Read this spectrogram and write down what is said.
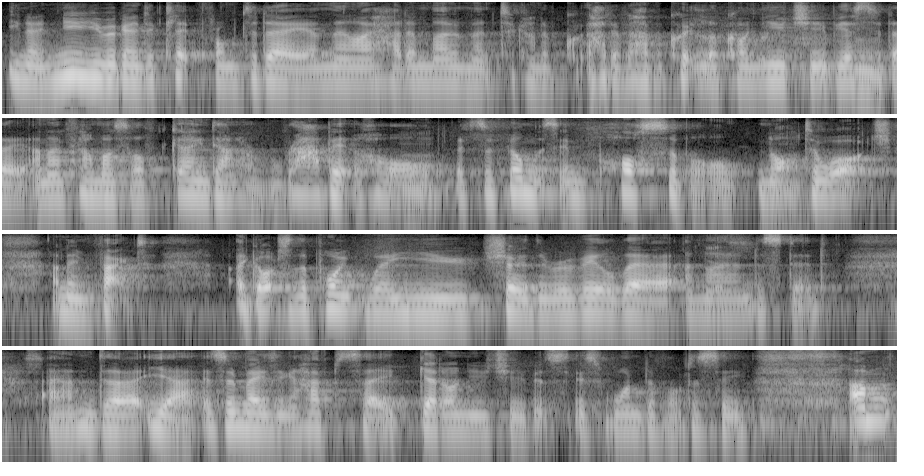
you know, knew you were going to clip from today, and then I had a moment to kind of had to have a quick look on YouTube yesterday, mm. and I found myself going down a rabbit hole. Mm. It's a film that's impossible not to watch, and in fact, I got to the point where you showed the reveal there, and yes. I understood. And uh, yeah, it's amazing. I have to say, get on YouTube. It's, it's wonderful to see. Um,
